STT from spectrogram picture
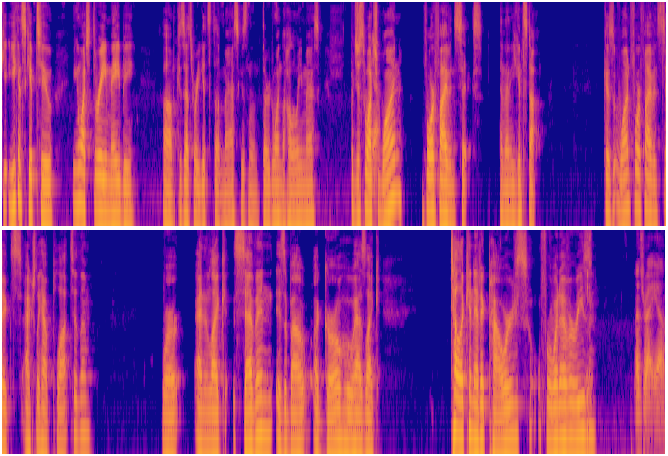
You can skip two. You can watch three, maybe, because um, that's where he gets the mask, is the third one, the Halloween mask. But just watch yeah. one, four, five, and six, and then you can stop. Because one, four, five, and six actually have plot to them where and then like seven is about a girl who has like telekinetic powers for whatever reason. That's right, yeah.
